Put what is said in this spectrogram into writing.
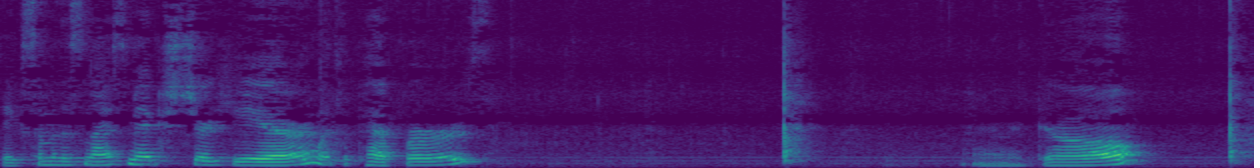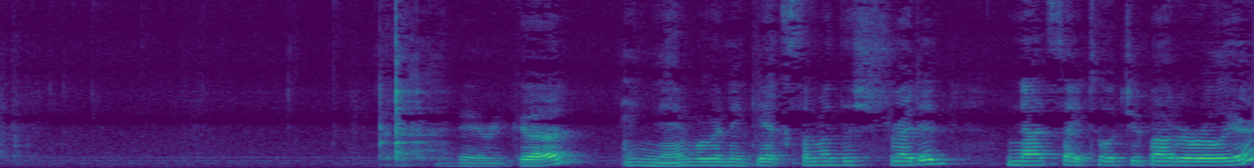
take some of this nice mixture here with the peppers. There we go. Very good. And then we're going to get some of the shredded nuts I told you about earlier.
